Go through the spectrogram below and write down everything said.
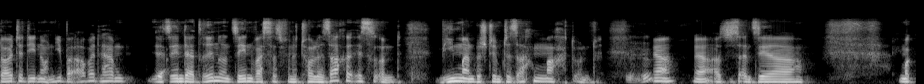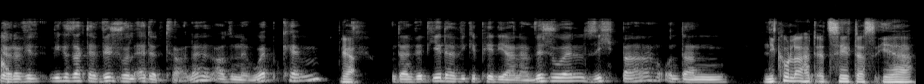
Leute, die noch nie bearbeitet haben, ja. sehen da drin und sehen, was das für eine tolle Sache ist und wie man bestimmte Sachen macht und mhm. ja, ja, also es ist ein sehr ja, oder wie, wie gesagt, der Visual Editor, ne? Also eine Webcam. Ja. Und dann wird jeder Wikipedianer visuell sichtbar und dann Nicola hat erzählt, dass er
